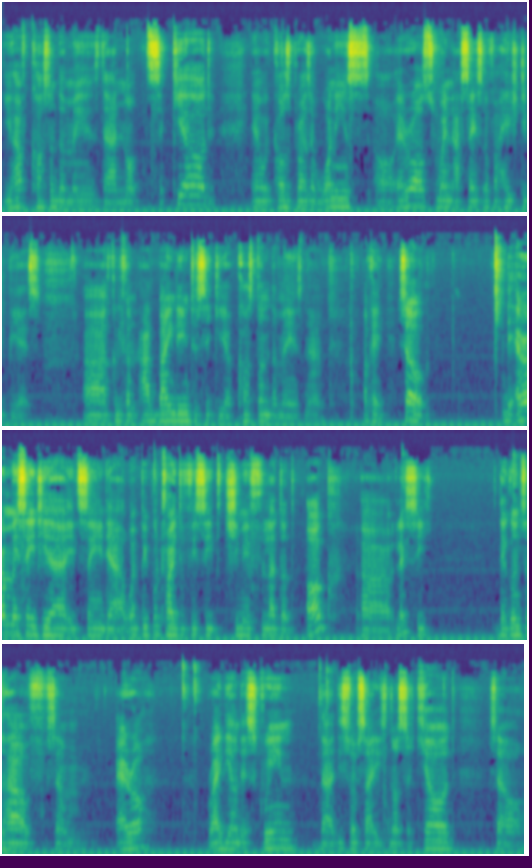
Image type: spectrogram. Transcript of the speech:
You have custom domains that are not secured and will cause browser warnings or errors when accessed over https uh, click on add binding to secure custom domains now. Okay so the error message here it's saying that when people try to visit chimefula.org uh, let's see they're going to have some error right there on the screen that this website is not secured so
